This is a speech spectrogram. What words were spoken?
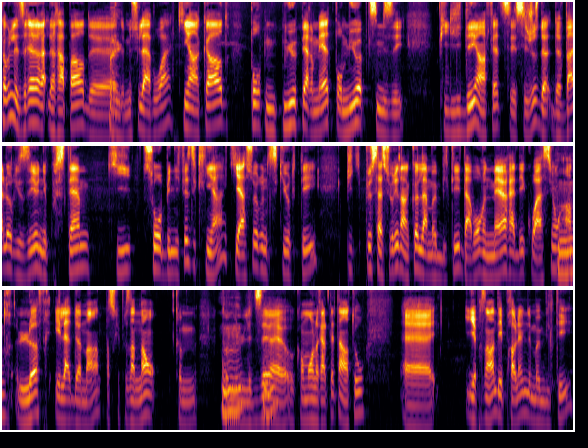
comme le dirait le rapport de, de M. Lavoie, qui encadre pour mieux permettre, pour mieux optimiser. Puis l'idée, en fait, c'est juste de, valoriser un écosystème qui soit au bénéfice des clients, qui assure une sécurité, puis qui peut s'assurer, dans le cas de la mobilité, d'avoir une meilleure adéquation mmh. entre l'offre et la demande. Parce que présentement, comme, comme mmh. le disait, mmh. euh, comme on le rappelait tantôt, euh, il y a présentement des problèmes de mobilité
